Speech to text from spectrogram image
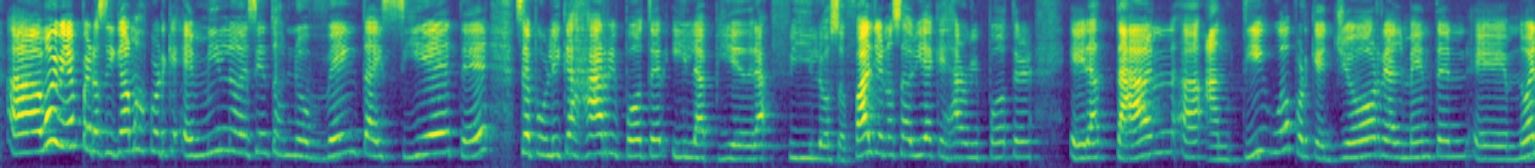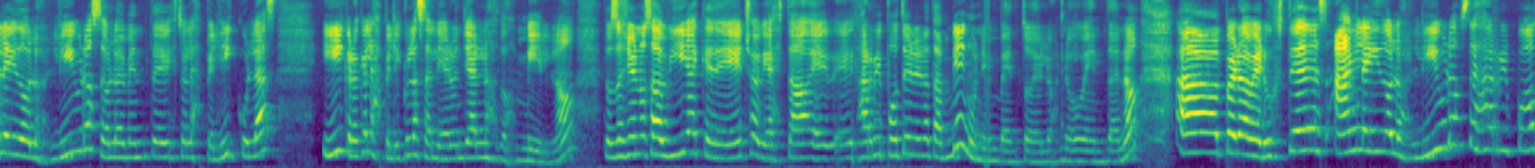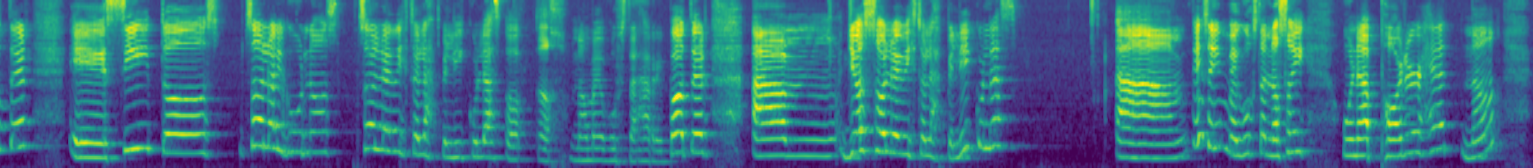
Ah, muy bien, pero sigamos porque en 1997 se publica Harry Potter y la piedra filosofal. Yo no sabía que Harry Potter era tan ah, antiguo porque yo realmente eh, no he leído los libros, solamente he visto las películas. Y creo que las películas salieron ya en los 2000, ¿no? Entonces yo no sabía que de hecho había estado, eh, eh, Harry Potter era también un invento de los 90, ¿no? Ah, pero a ver, ¿ustedes han leído los libros de Harry Potter? Eh, sí, todos, solo algunos, solo he visto las películas, oh, no me gusta Harry Potter. yo solo he visto las películas. sí, me gusta, no soy una Potterhead, ¿no?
